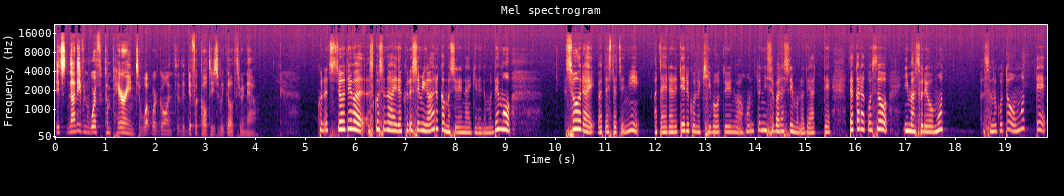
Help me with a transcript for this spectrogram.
it's not even worth comparing to what we're going through, the difficulties we go through now. この地上では少しの間苦しみがあるかもしれないけれどもでも将来私たちに与えられているこの希望というのは本当に素晴らしいものであってだからこそ今それをもそのことを思って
